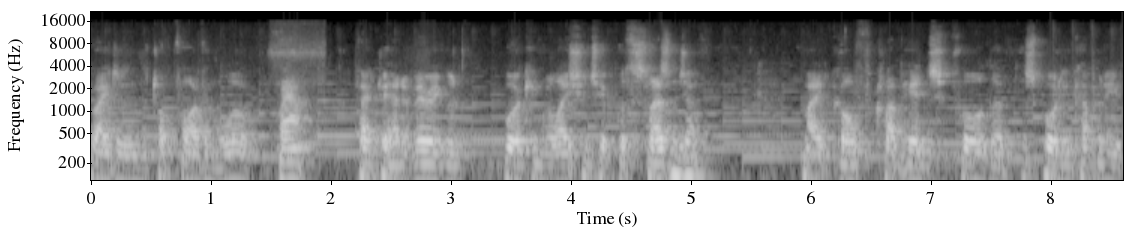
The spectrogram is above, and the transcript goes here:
rated in the top five in the world. Wow. The factory had a very good working relationship with Slazenger, made golf club heads for the, the sporting company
